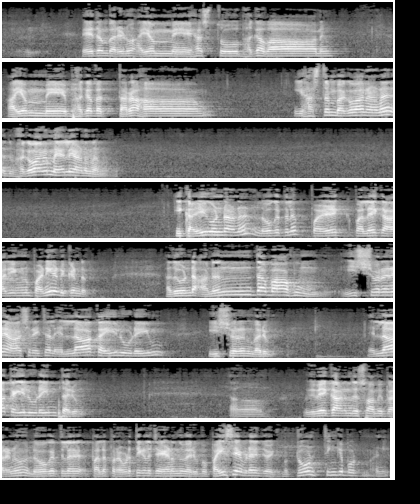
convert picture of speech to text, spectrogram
വേദം പറയണു അയം മേ ഹസ്തോ ഭഗവാൻ അയം മേ ഭഗവത്തറഹ ഈ ഹസ്തം ഭഗവാനാണ് ഇത് ഭഗവാനും മേലെയാണെന്നാണ്. ഈ കൈ കൊണ്ടാണ് ലോകത്തിലെ പഴയ പല കാര്യങ്ങളും പണിയെടുക്കേണ്ടത്. അതുകൊണ്ട് അനന്തബാഹും ഈശ്വരനെ ആശ്രയിച്ചാൽ എല്ലാ കൈയിലൂടെയും ഈശ്വരൻ വരും. എല്ലാ കൈയിലൂടെയും തരും. വിവേകാനന്ദ സ്വാമി പറഞ്ഞു ലോകത്തിലെ പല പ്രവൃത്തികൾ ചെയ്യണമെന്ന് വരുമ്പോ പൈസ എവിടെ ചോദിക്കുമ്പോൾ don't think about money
